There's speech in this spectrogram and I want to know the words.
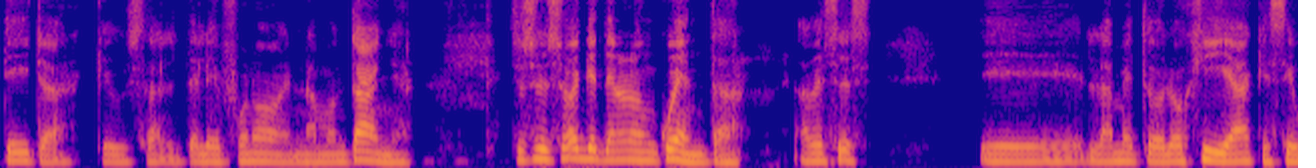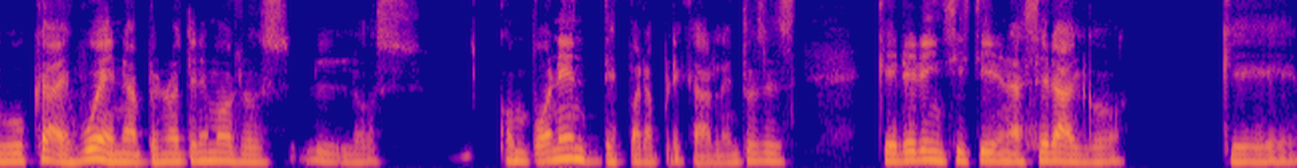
data que usa el teléfono en la montaña. Entonces eso hay que tenerlo en cuenta. A veces eh, la metodología que se busca es buena, pero no tenemos los, los componentes para aplicarla. Entonces, querer insistir en hacer algo que,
